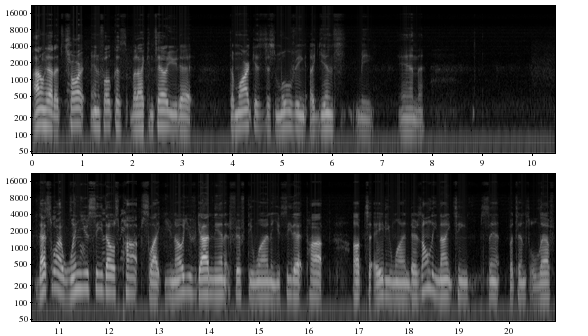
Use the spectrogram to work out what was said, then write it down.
I don't have a chart in focus, but I can tell you that the mark is just moving against me. And uh, that's why when you see those pops like you know you've gotten in at 51 and you see that pop up to 81 there's only 19 cent potential left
